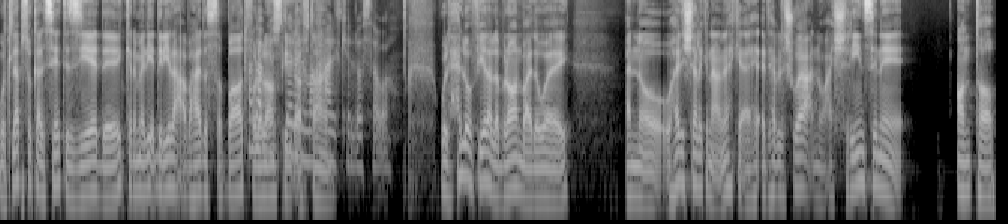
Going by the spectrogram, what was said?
وتلبسه كالسات زيادة كرمال يقدر يلعب هذا الصباط period of time بيشتري. المحل كله سوا. والحلو فيها للبرون by the way إنه وهذه الشغلة كنا عم نحكي قبل شوي انه 20 سنة on top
